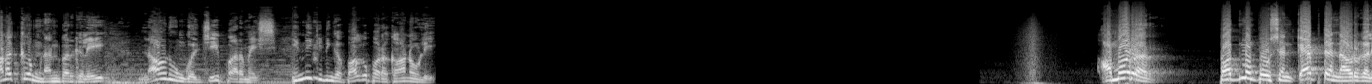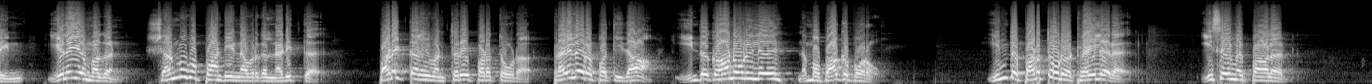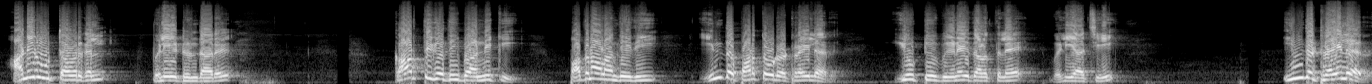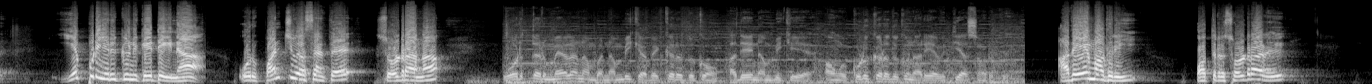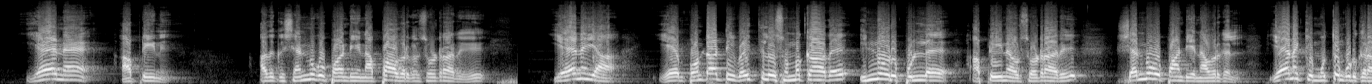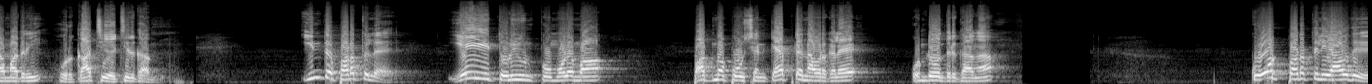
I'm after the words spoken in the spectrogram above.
வணக்கம் நண்பர்களே நான் உங்கள் ஜி பரமேஷ். இன்னைக்கு நீங்க பார்க்க போற காணொளி அமரர் பத்மபூஷன் கேப்டன் அவர்களின் இளைய மகன் சண்முக பாண்டியன் அவர்கள் நடித்த படைத்தலைவன் திரைப்படத்தோட ட்ரைலரை பத்தி தான் இந்த காணொளியில நம்ம பார்க்க போறோம். இந்த படத்தோட ட்ரைலரை இசையமைப்பாளர் அனிருத் அவர்கள் வெளியிட்டிருந்தாரு. கார்த்திகை தீபம் அன்னைக்கு பதினாலாம் தேதி இந்த படத்தோட ட்ரைலர் யூடியூப் இணையதளத்தில் வெளியாச்சு. இந்த ட்ரைலர் எப்படி இருக்குன்னு கேட்டீங்கன்னா ஒரு பஞ்ச் வசனத்தை சொல்றாங்க ஒருத்தர் மேல நம்ம நம்பிக்கை வைக்கிறதுக்கும் அதே நம்பிக்கையை அவங்க கொடுக்கறதுக்கும் நிறைய வித்தியாசம் இருக்கு. அதே மாதிரி ஒருத்தர் சொல்றாரு ஏன அப்படின்னு. அதுக்கு சண்முக பாண்டியன் அப்பா அவர்கள் சொல்கிறாரு ஏனையா என் பொண்டாட்டி வயிற்றில் சுமக்காத இன்னொரு புள்ள அப்படின்னு அவர் சொல்கிறாரு சண்முக பாண்டியன் அவர்கள். ஏனைக்கு முத்தம் கொடுக்குற மாதிரி ஒரு காட்சியை வச்சுருக்காங்க. இந்த படத்தில் ஏஐ தொழில்நுட்பம் மூலமாக பத்மபூஷன் கேப்டன் அவர்களை கொண்டு வந்திருக்காங்க. கோட் படத்திலேயாவது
